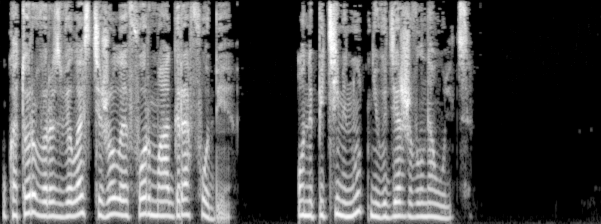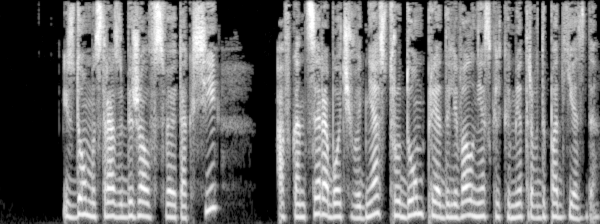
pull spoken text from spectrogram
у которого развелась тяжелая форма агорафобии. Он и пяти минут не выдерживал на улице. Из дома сразу бежал в свое такси, а в конце рабочего дня с трудом преодолевал несколько метров до подъезда.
